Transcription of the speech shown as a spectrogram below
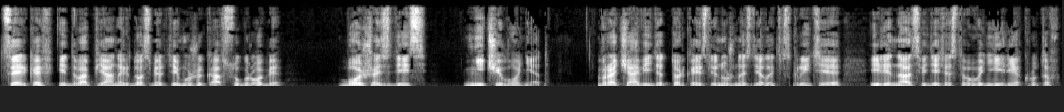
церковь и два пьяных до смерти мужика в сугробе. Больше здесь ничего нет. Врача видят только если нужно сделать вскрытие или на освидетельствовании рекрутов.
